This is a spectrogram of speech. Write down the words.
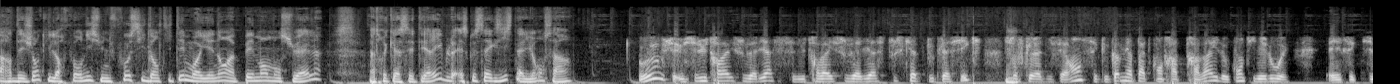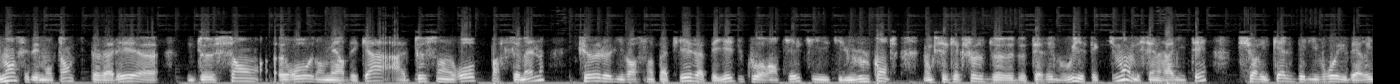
par des gens qui leur fournissent une fausse identité moyennant un paiement mensuel. Un truc assez terrible. Est-ce que ça existe à Lyon, ça? Oui, c'est du travail sous alias, c'est du travail sous alias, tout ce qu'il y a de plus classique. Sauf que la différence, c'est que comme il n'y a pas de contrat de travail, le compte il est loué. Et effectivement, c'est des montants qui peuvent aller euh, de 100 euros dans le meilleur des cas à 200 euros par semaine que le livreur sans papier va payer du coup au rentier qui, qui lui loue le compte. Donc c'est quelque chose de, de terrible, oui, effectivement, mais c'est une réalité sur lesquelles Deliveroo et Uber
